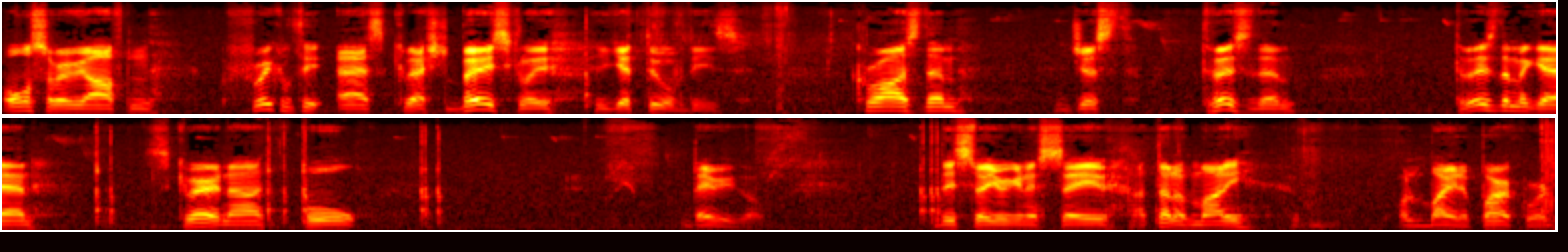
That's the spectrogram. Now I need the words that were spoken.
Also very often, frequently asked question. Basically, you get two of these. Cross them, just twist them, twist them again, square knot, pull. There you go. This way you're gonna save a ton of money on buying a paracord.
